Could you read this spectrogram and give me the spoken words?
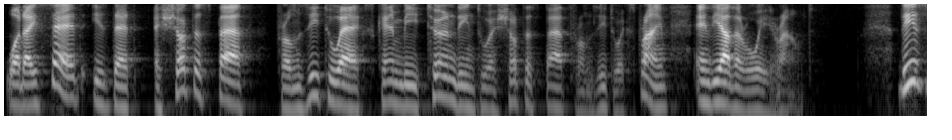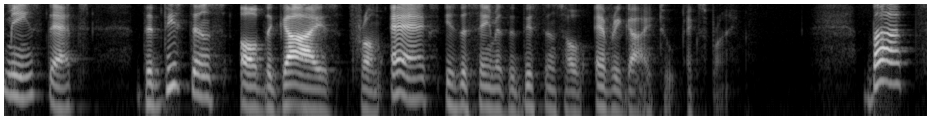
what I said is that a shortest path from z to x can be turned into a shortest path from z to x prime and the other way around. This means that the distance of the guys from x is the same as the distance of every guy to x prime. But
